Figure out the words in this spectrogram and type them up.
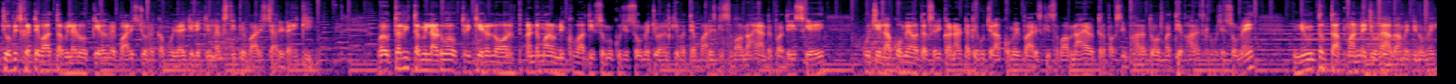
24 घंटे बाद तमिलनाडु और केरल में बारिश जो है कम हो जाएगी, लेकिन लक्षद्वीप में बारिश जारी रहेगी। वह उत्तरी तमिलनाडु और उत्तरी केरल और अंडमान और निकोबार द्वीप समूह कुछ हिस्सों में जो हल्की मध्यम बारिश की संभावना है। आंध्र प्रदेश के कुछ इलाकों में और दक्षिणी कर्नाटक के कुछ इलाकों में बारिश की संभावना है। उत्तर पश्चिम भारत और मध्य भारत के कुछ हिस्सों में न्यूनतम तापमान में जो है आगामी दिनों में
